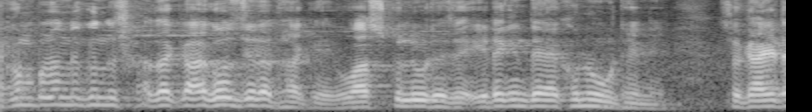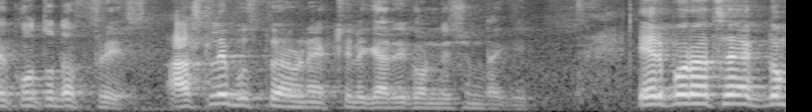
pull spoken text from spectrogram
এখন পর্যন্ত কিন্তু সাদা কাগজ যেটা থাকে ওয়াশ করলে উঠে যায়, এটা কিন্তু এখনও ওঠেনি সো গাড়িটা কতটা ফ্রেশ আসলে বুঝতে পারবেন অ্যাকচুয়ালি গাড়ির কন্ডিশনটা কি। এরপর আছে একদম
